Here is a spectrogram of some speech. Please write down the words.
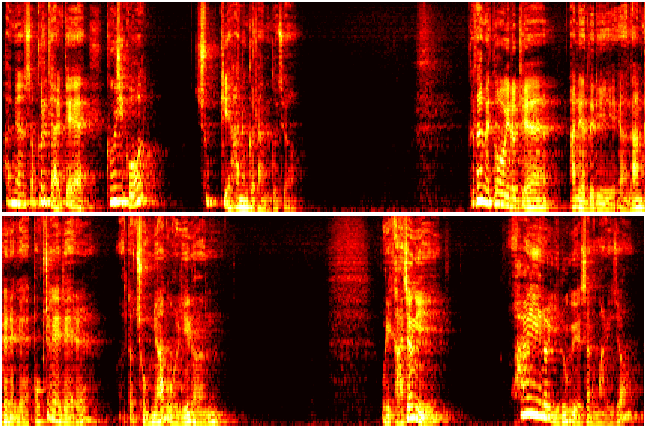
하면서 그렇게 할 때 그것이 곧 죽게 하는 거라는 거죠. 그 다음에 또 이렇게 아내들이 남편에게 복종해야 될 또 중요한 원리는 우리 가정이 화해를 이루기 위해서는 말이죠.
